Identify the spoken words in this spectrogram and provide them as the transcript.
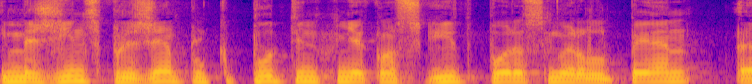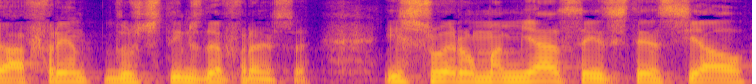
imagine-se, por exemplo, que Putin tinha conseguido pôr a senhora Le Pen à frente dos destinos da França. Isso era uma ameaça existencial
